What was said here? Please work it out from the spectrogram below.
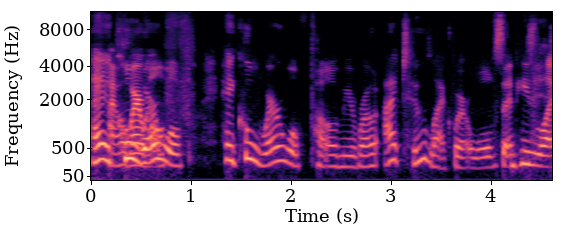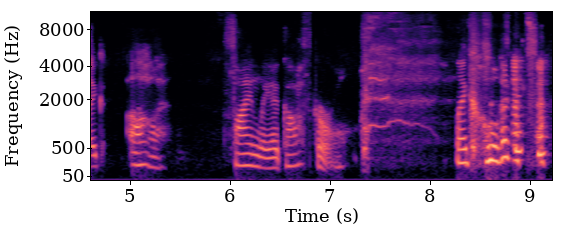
hey I'm a cool werewolf. werewolf. hey cool werewolf poem you wrote i too like werewolves and he's like ah finally a goth girl like what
